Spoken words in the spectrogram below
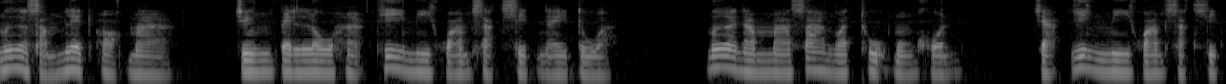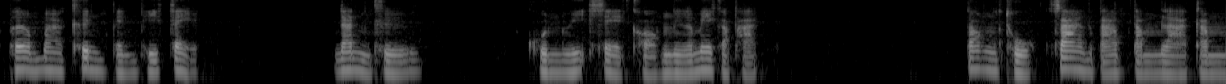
เมื่อสำเร็จออกมา จึงเป็นโลหะที่มีความศักดิ์สิทธิ์ในตัว เมื่อนำมาสร้างวัตถุมงคล จะยิ่งมีความศักดิ์สิทธิ์เพิ่มมากขึ้นเป็นพิเศษ นั่นคือ คุณวิเศษของเนื้อเมกพัดต้องถูกสร้างตามตำรากรรม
